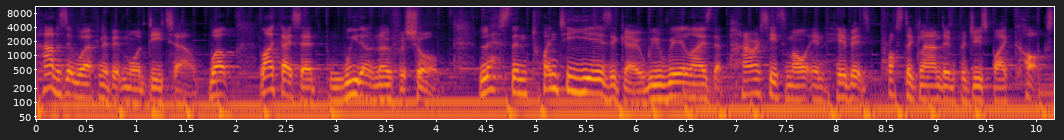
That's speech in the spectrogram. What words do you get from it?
How does it work in a bit more detail? Well, like I said, we don't know for sure. Less than 20 years ago, we realized that paracetamol inhibits prostaglandin produced by COX,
